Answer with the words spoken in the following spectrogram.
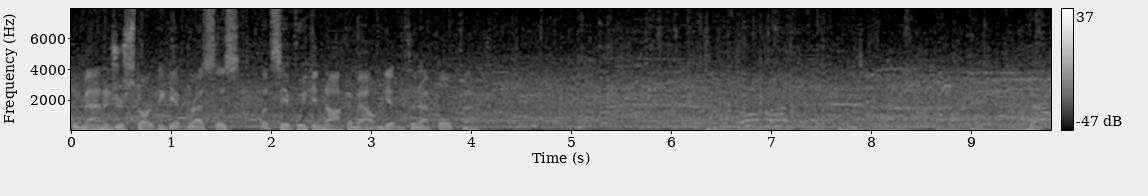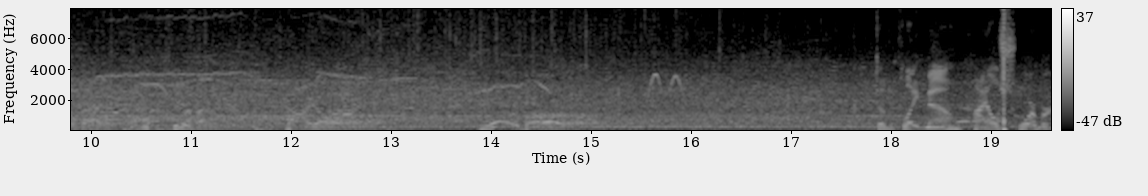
The manager's starting to get restless. Let's see if we can knock him out and get into that bullpen. To the plate now, Kyle Schwarber.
